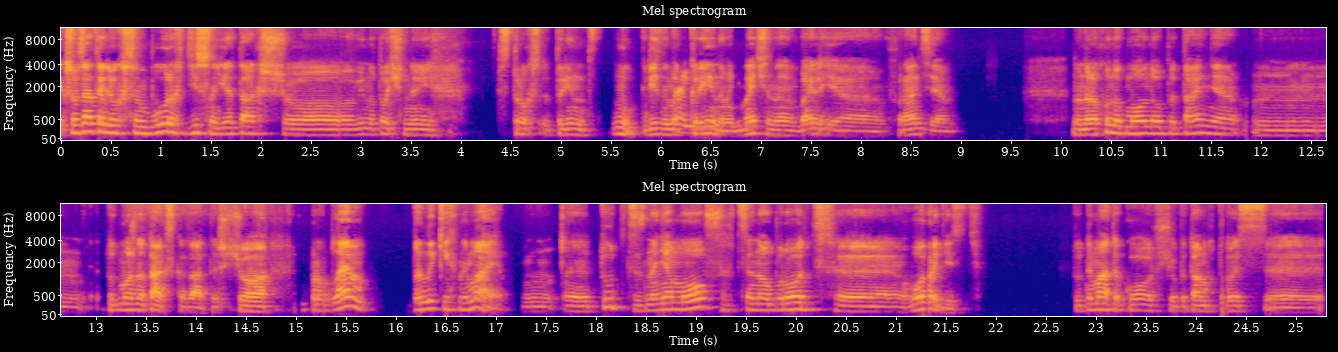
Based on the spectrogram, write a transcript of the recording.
Якщо взяти Люксембург, дійсно є так, що він оточений з трьох сторін, ну, різними Країн. країнами: Німеччина, Бельгія, Франція. Ну, на рахунок мовного питання, тут можна так сказати, що проблем великих немає. Е, Тут знання мов це наоборот е, гордість. Тут нема такого, щоб там хтось е,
